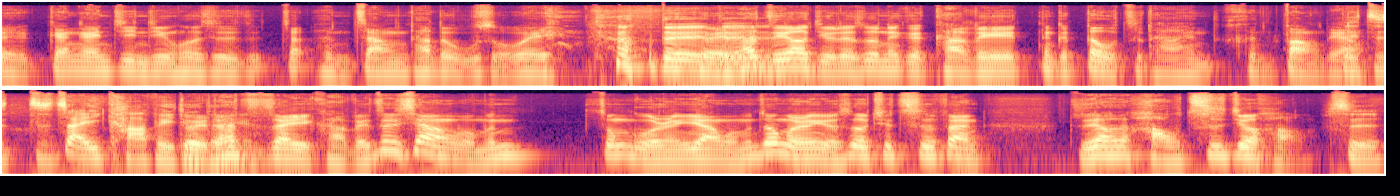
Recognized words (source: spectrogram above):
呃干干净净，或是脏很脏，他都无所谓。对，对，对，他只要觉得说那个咖啡那个豆子他很很棒，这样。只只在意咖啡就对，对他只在意咖啡。这像我们中国人一样，我们中国人有时候去吃饭，只要好吃就好。是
